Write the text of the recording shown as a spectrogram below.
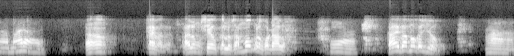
હા મારા હા. કાંઈ વાંધો. હાલો હું સેવ કરું છું. મોકલો ફોટો હાલો. કાંઈ કા મોકલજો. હા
